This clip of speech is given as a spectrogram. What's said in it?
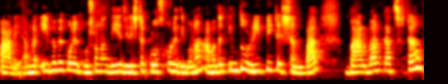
পারে। আমরা এইভাবে করে ঘোষণা দিয়ে জিনিসটা ক্লোজ করে দিব না। আমাদের কিন্তু রিপিটেশন বা বারবার কাজটা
